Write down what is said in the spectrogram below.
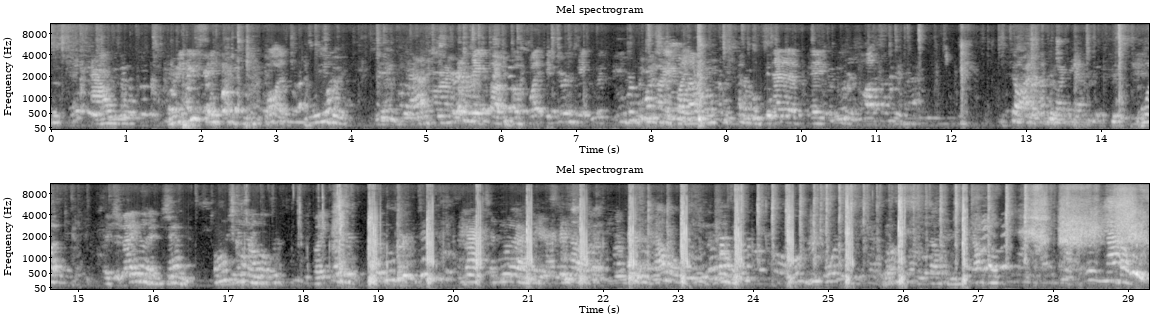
Did you say what? If you're gonna make a, what, if you're gonna make the Uber like, instead of a Uber. So I have no idea. What? Should I, uh, you know, like, so what I you. Are you in math? Oh, I No,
